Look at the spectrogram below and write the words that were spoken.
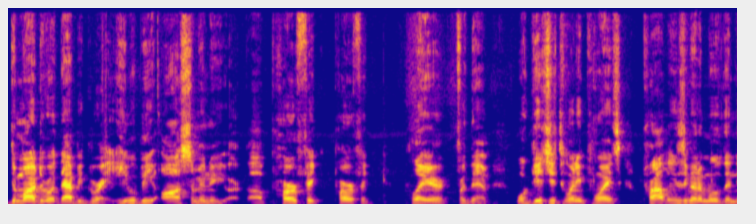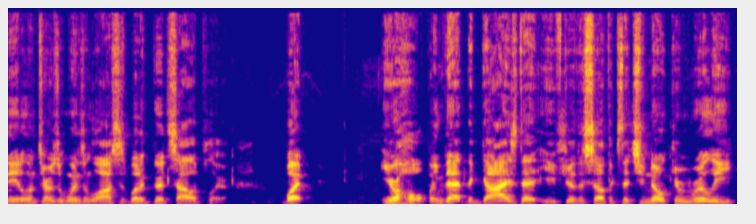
DeMar DeRozan that'd be great. He would be awesome in New York. A perfect, perfect player for them. Will get you 20 points. Probably isn't going to move the needle in terms of wins and losses, but a good solid player. But you're hoping that the guys that if you're the Celtics that you know can really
